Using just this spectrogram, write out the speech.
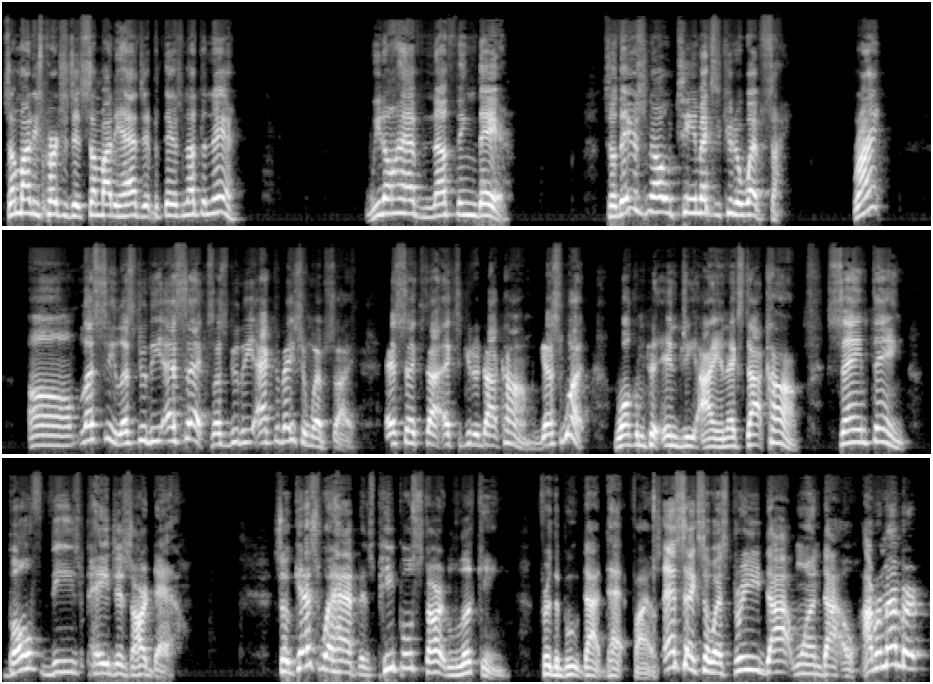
Somebody's purchased it, somebody has it, but there's nothing there. We don't have nothing there. So there's no Team Xecuter website, right? Um, let's see. Let's do the SX. Let's do the activation website. sx.xecuter.com. Guess what? Welcome to NGINX.com. Same thing both these pages are down. So guess what happens? People start looking for the boot.dat files. SXOS 3.1.0. I remember.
